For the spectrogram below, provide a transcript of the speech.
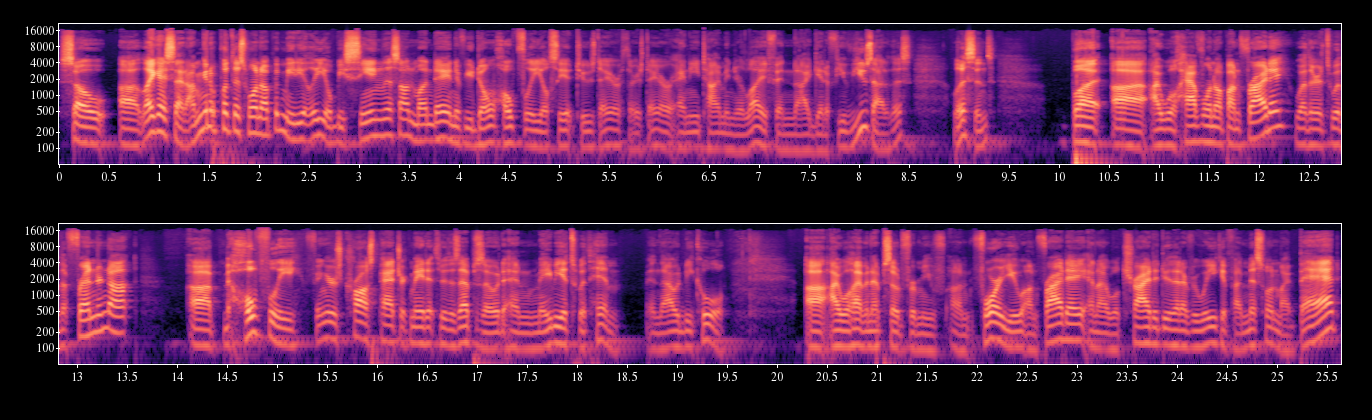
So, uh, like I said, I'm going to put this one up immediately. You'll be seeing this on Monday, and if you don't, hopefully you'll see it Tuesday or Thursday or any time in your life, and I get a few views out of this, listens. But uh, I will have one up on Friday, whether it's with a friend or not. Uh, hopefully, fingers crossed, Patrick made it through this episode, and maybe it's with him, and that would be cool. Uh, I will have an episode from you on, for you on Friday, and I will try to do that every week. If I miss one, my bad.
